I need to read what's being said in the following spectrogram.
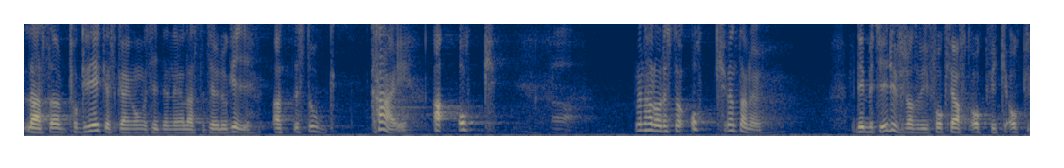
läsa på grekiska en gång i tiden när jag läste teologi, att det stod kai, ah, och. Men hallå, det står och, vänta nu. Det betyder förstås att vi får kraft och, och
